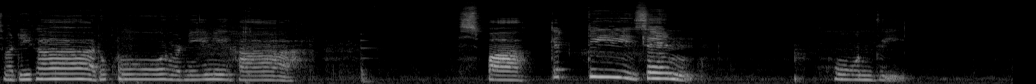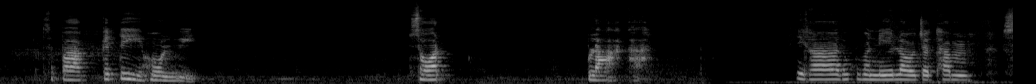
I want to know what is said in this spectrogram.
สวัสดีค่ะ ทุกคนวันนี้นี่ค่ะสปาเกตตี้เส้นโฮลวีดสปาเกตตี้โฮลวีดซอสปลาค่ะ นี่ค่ะ ทุกคนวันนี้เราจะทำส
